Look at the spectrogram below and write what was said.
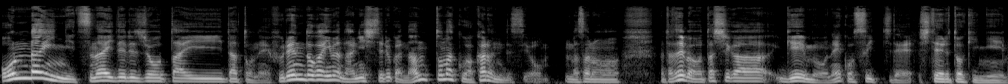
オンラインに繋いでる状態だとね、フレンドが今何してるかなんとなくわかるんですよ。まあ、その、例えば私がゲームをね、こうスイッチでしてる時に、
